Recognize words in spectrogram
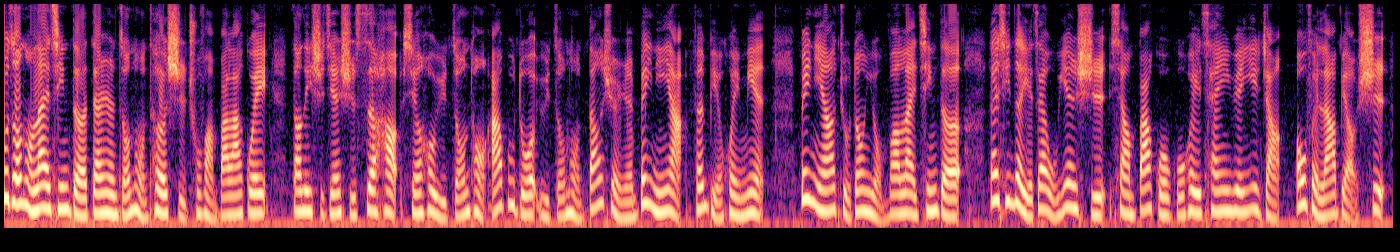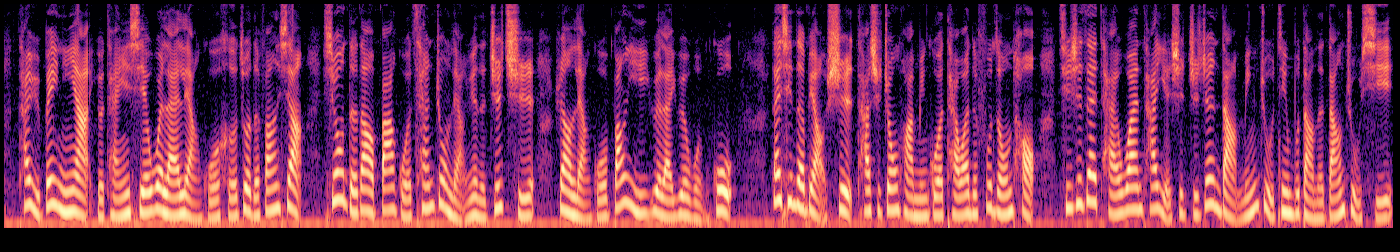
副总统赖清德担任总统特使出访巴拉圭，当地时间十四号，先后与总统阿布多与总统当选人贝尼亚分别会面。贝尼亚主动拥抱赖清德，赖清德也在午宴时向巴国国会参议院议长欧斐拉表示，他与贝尼亚有谈一些未来两国合作的方向，希望得到巴国参众两院的支持，让两国邦谊越来越稳固。赖清德表示，他是中华民国台湾的副总统。其实，在台湾，他也是执政党民主进步党的党主席。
